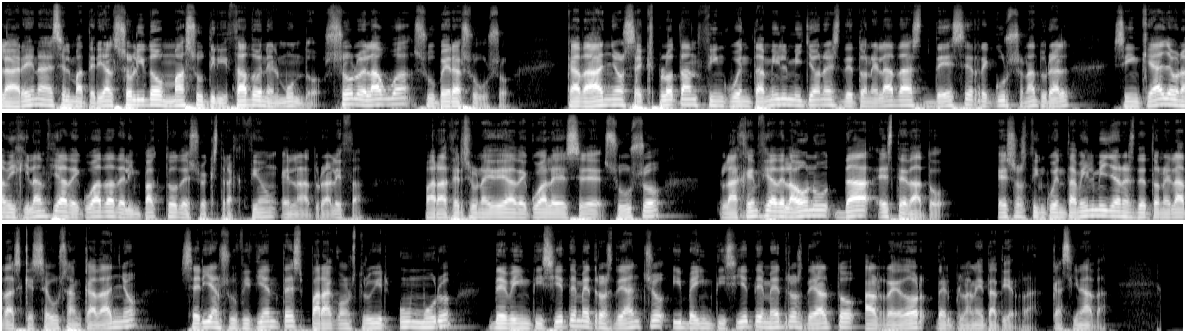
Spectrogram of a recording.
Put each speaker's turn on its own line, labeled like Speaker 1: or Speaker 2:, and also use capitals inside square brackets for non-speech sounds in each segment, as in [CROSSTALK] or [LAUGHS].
Speaker 1: La arena es el material sólido más utilizado en el mundo. Solo el agua supera su uso. Cada año se explotan 50.000 millones de toneladas de ese recurso natural sin que haya una vigilancia adecuada del impacto de su extracción en la naturaleza. Para hacerse una idea de cuál es eh, su uso, la agencia de la ONU da este dato. Esos 50.000 millones de toneladas que se usan cada año serían suficientes para construir un muro de 27 metros de ancho y 27 metros de alto alrededor del planeta Tierra, casi nada.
